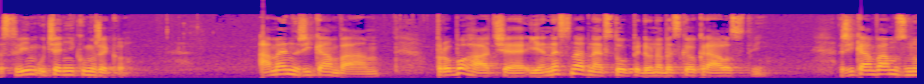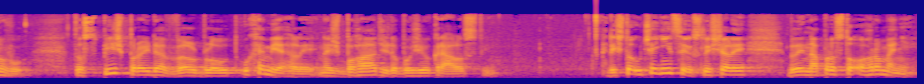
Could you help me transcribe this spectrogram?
svým učeníkům řekl, Amen říkám vám, pro boháče je nesnadné vstoupit do nebeského království. Říkám vám znovu, to spíš projde velbloud uchem jehly, než boháč do božího království. Když to učeníci uslyšeli, byli naprosto ohromeni.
